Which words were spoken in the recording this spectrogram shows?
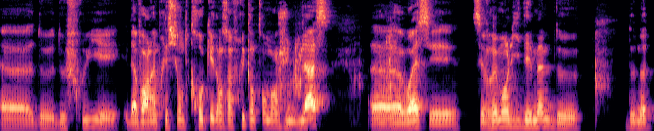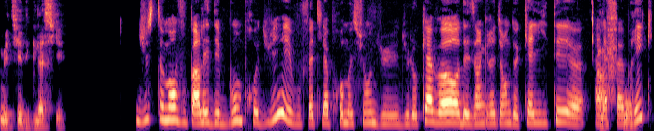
de, fruits et, d'avoir l'impression de croquer dans un fruit quand on mange une glace. ouais, c'est c'est vraiment l'idée même de de notre métier de glacier. Justement, vous parlez des bons produits et vous faites la promotion du, du locavore, des ingrédients de qualité euh, à, la fabrique.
